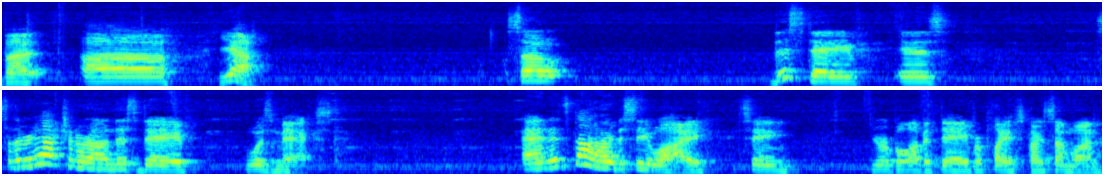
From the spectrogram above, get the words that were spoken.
But, uh, yeah. So, this Dave is, so the reaction around this Dave was mixed. And it's not hard to see why, seeing your beloved Dave replaced by someone,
